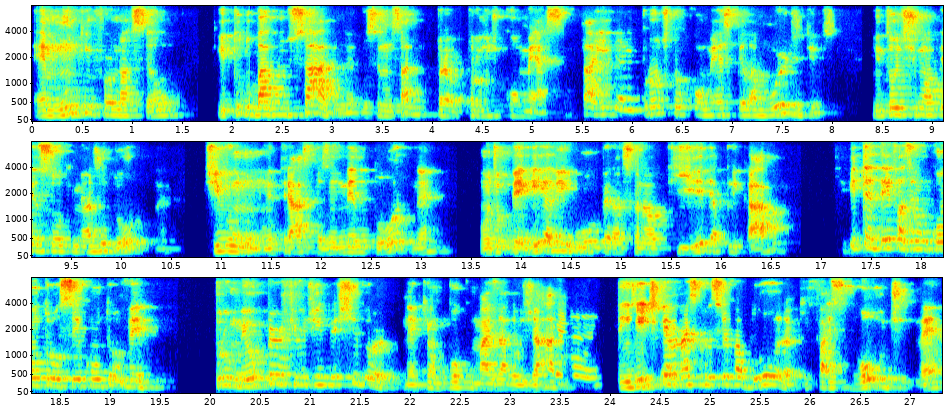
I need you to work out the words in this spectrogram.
é muita informação e tudo bagunçado, né? Você não sabe para onde começa. Tá aí, aí por onde que eu começo, pelo amor de Deus. Então, eu tive uma pessoa que me ajudou, né? tive um, entre aspas, um mentor, né? Onde eu peguei ali o operacional que ele aplicava e tentei fazer um Ctrl C, Ctrl V para o meu perfil de investidor, né, que é um pouco mais arrojado. Tem gente que é mais conservadora, que faz hold, né,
